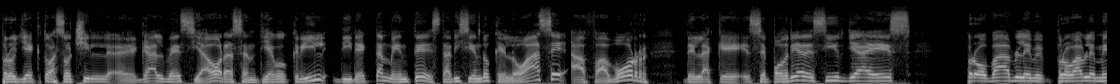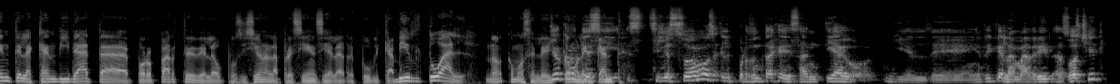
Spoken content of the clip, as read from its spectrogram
proyecto a Xochitl eh, Galvez y ahora Santiago Krill directamente está diciendo que lo hace a favor de la que se podría decir ya es probable, probablemente la candidata por parte de la oposición a la presidencia de la República, virtual, ¿no? Como se le, Yo como creo le que encanta. Si, si, le sumamos el porcentaje de Santiago y el de Enrique La Madrid a Xochitl,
